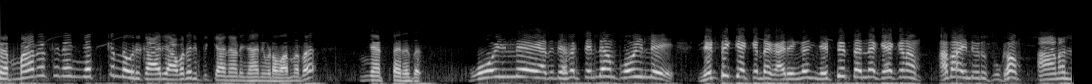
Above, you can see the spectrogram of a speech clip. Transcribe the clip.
പക്ഷെ മനസ്സിനെ ഞെക്കുന്ന ഒരു കാര്യം അവതരിപ്പിക്കാനാണ് ഞാൻ ഇവിടെ വന്നത്. ഞെട്ടരുത്. പോയില്ലേ അതിന്റെ എഫക്ട് എല്ലാം പോയില്ലേ? ഞെട്ടി കേൾക്കേണ്ട കാര്യങ്ങൾ ഞെട്ടി തന്നെ കേൾക്കണം. അതാ അതിന്റെ ഒരു സുഖം. ആണല്ലോ.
